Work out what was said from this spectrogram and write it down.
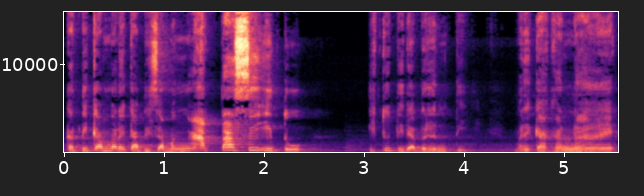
Ketika mereka bisa mengatasi itu, itu tidak berhenti. Mereka akan naik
